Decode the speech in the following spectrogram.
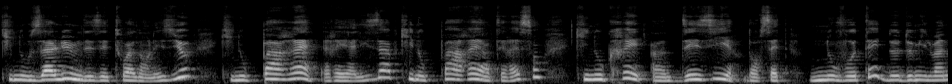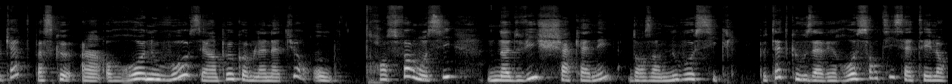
qui nous allume des étoiles dans les yeux, qui nous paraît réalisable, qui nous paraît intéressant, qui nous crée un désir dans cette nouveauté de 2024, parce que un renouveau, c'est un peu comme la nature, on transforme aussi notre vie chaque année dans un nouveau cycle. Peut-être que vous avez ressenti cet élan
